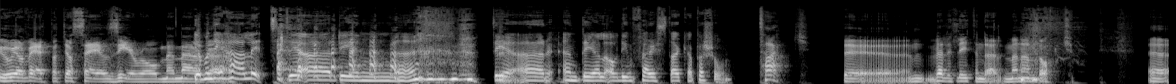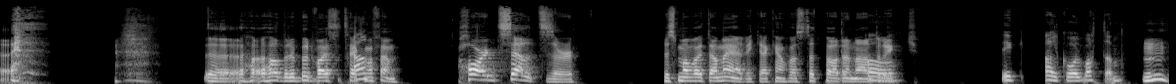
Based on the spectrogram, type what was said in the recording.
jag vet att jag säger zero med mer... Ja, men det är härligt. Det är, din, det är en del av din färgstarka person. Tack. Det är en väldigt liten del, men ändå. Eh, eh, hörde du Budweiser 3,5? Hard Seltzer. Du som har varit i Amerika kanske har stött på denna Ja. dryck. Det är alkoholvatten. Mm.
